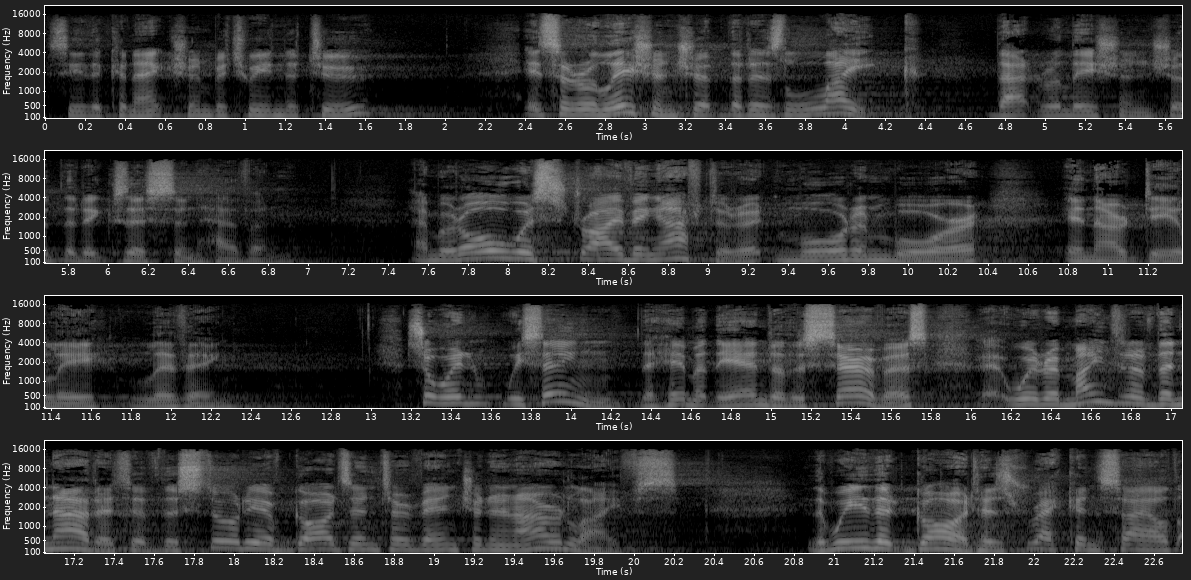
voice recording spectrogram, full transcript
See the connection between the two? It's a relationship that is like that relationship that exists in heaven. And we're always striving after it more and more in our daily living. So when we sing the hymn at the end of the service, uh, we're reminded of the narrative, the story of God's intervention in our lives. The way that God has reconciled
